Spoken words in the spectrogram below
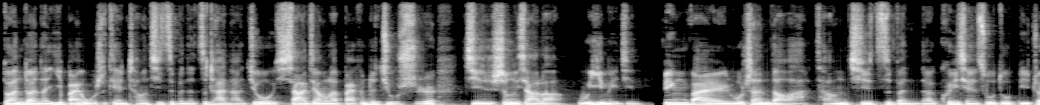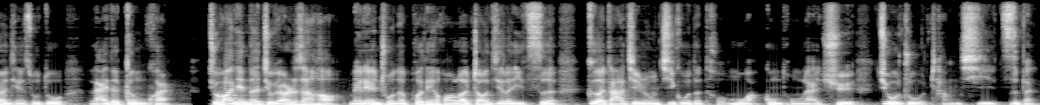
短短的一百五十天，长期资本的资产呢就下降了百分之九十，仅剩下了五亿美金，兵败如山倒啊！长期资本的亏钱速度比赚钱速度来得更快。九八年的九月二十三号，美联储呢破天荒了召集了一次各大金融机构的头目啊，共同来去救助长期资本。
